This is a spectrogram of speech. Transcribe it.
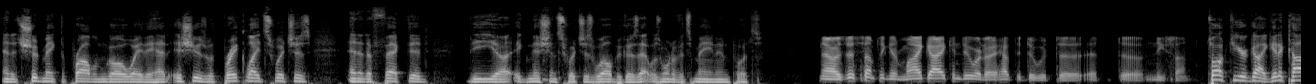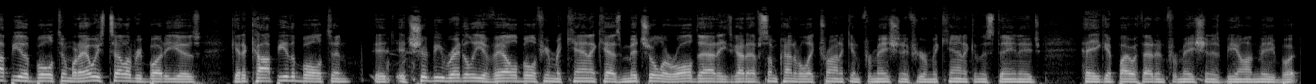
and it should make the problem go away. They had issues with brake light switches and it affected the uh, ignition switch as well because that was one of its main inputs. Now, is this something that my guy can do, or do I have to do it uh, at uh, Nissan? talk to your guy. Get a copy of the bulletin. What I always tell everybody is get a copy of the bulletin. It, it should be readily available. If your mechanic has Mitchell or ALLDATA, he's got to have some kind of electronic information. If you're a mechanic in this day and age, hey, you get by with that information is beyond me. But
